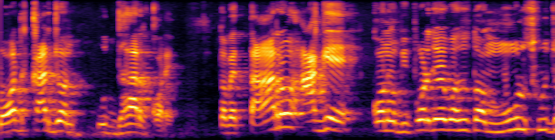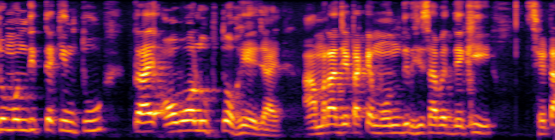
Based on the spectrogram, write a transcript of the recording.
লর্ড কার্জন উদ্ধার করে। তবে তারও আগে কোনো বিপর্যয়বশত মূল সূর্য মন্দিরটা কিন্তু প্রায় অবলুপ্ত হয়ে যায়। আমরা যেটাকে মন্দির হিসাবে দেখি সেটা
